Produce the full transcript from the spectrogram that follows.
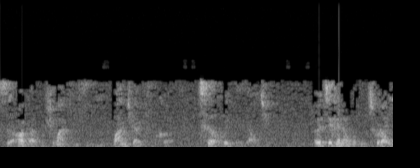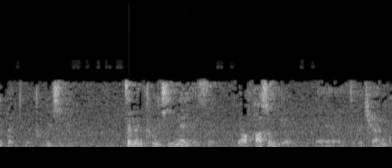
是二百五十万分之一，完全符合测绘的要求。而这个呢，我们出了一本这个图集，这本图集呢也是要发送给呃这个全国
